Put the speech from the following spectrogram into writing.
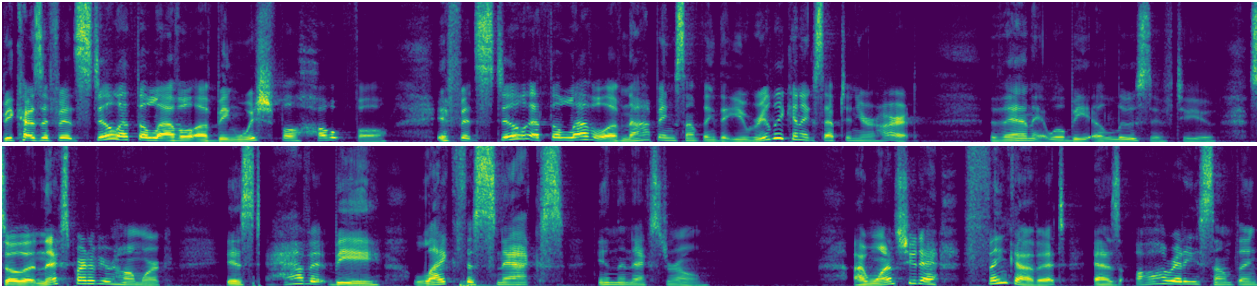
Because if it's still at the level of being wishful hopeful, if it's still at the level of not being something that you really can accept in your heart, then it will be elusive to you. So, the next part of your homework is to have it be like the snacks in the next room. I want you to think of it as already something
